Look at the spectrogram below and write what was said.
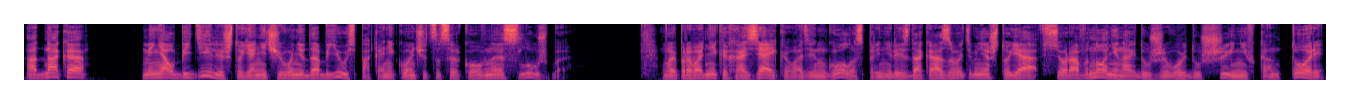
Однако меня убедили, что я ничего не добьюсь, пока не кончится церковная служба. Мой проводник и хозяйка в один голос принялись доказывать мне, что я все равно не найду живой души ни в конторе,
